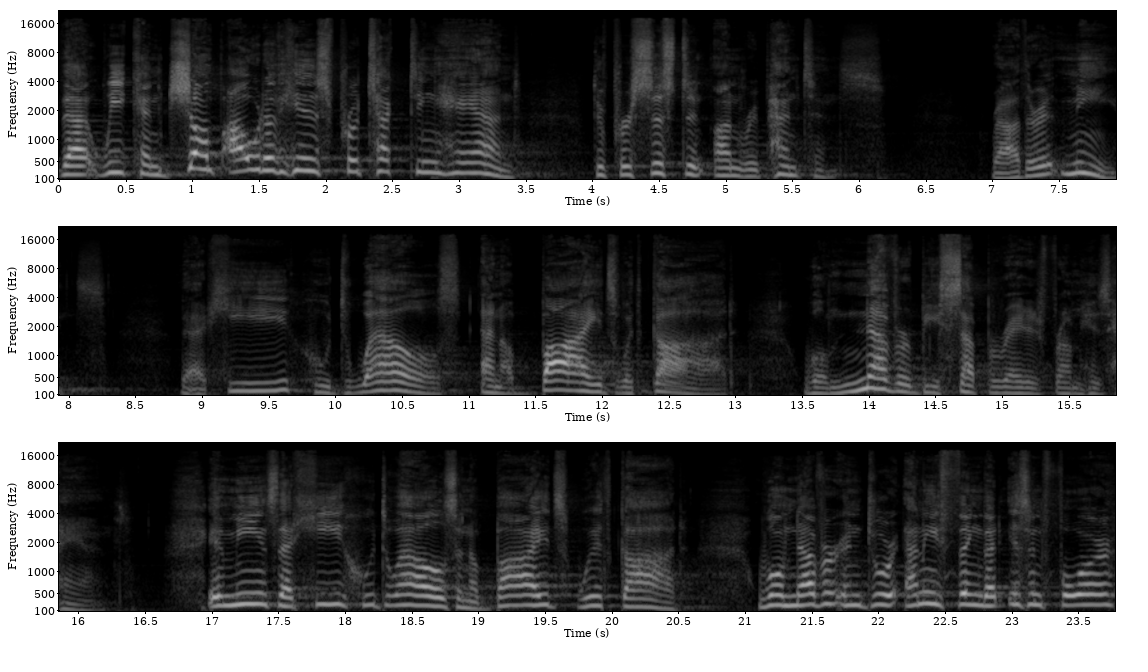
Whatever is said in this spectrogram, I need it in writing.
that we can jump out of His protecting hand through persistent unrepentance. Rather, it means that he who dwells and abides with God will never be separated from his hand. It means that he who dwells and abides with God will never endure anything that isn't for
